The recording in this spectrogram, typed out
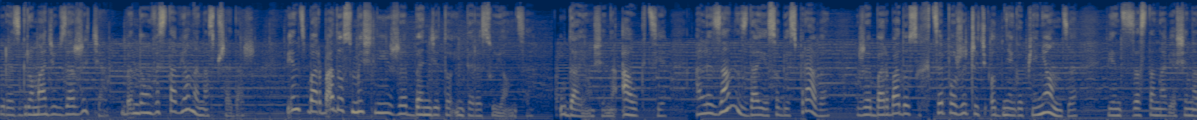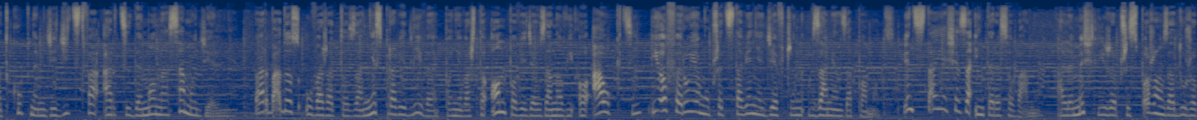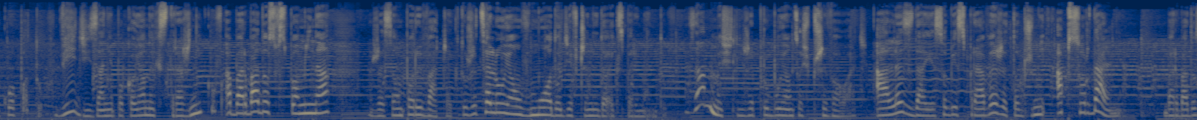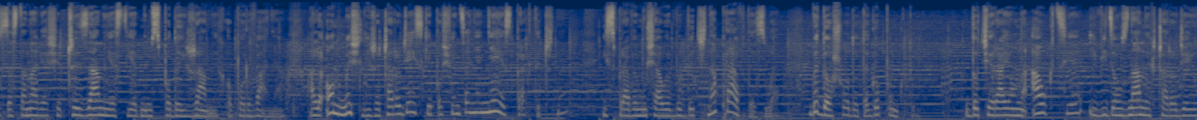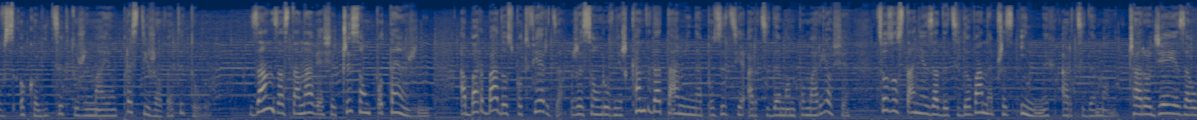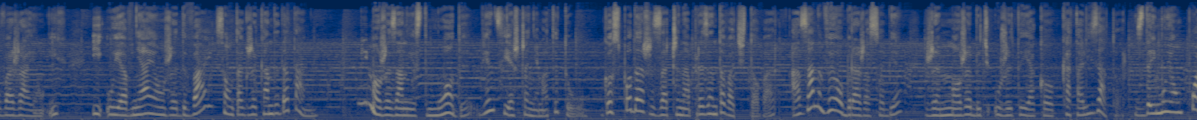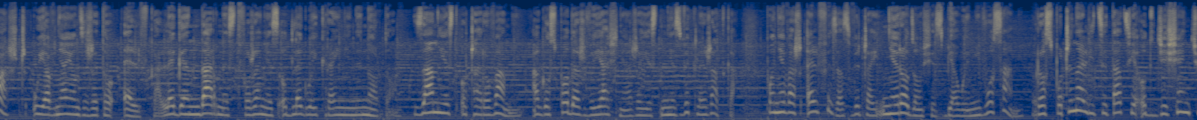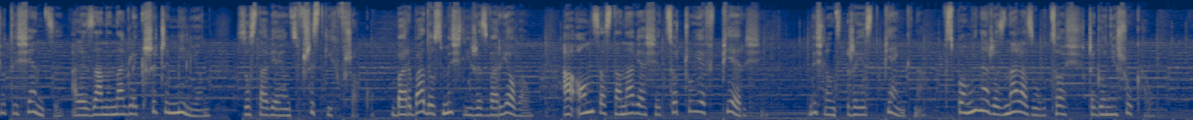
które zgromadził za życia, będą wystawione na sprzedaż, więc Barbados myśli, że będzie to interesujące. Udają się na aukcję, ale Zan zdaje sobie sprawę, że Barbados chce pożyczyć od niego pieniądze, więc zastanawia się nad kupnem dziedzictwa arcydemona samodzielnie. Barbados uważa to za niesprawiedliwe, ponieważ to on powiedział Zanowi o aukcji i oferuje mu przedstawienie dziewczyn w zamian za pomoc, więc staje się zainteresowany, ale myśli, że przysporzą za dużo kłopotów. Widzi zaniepokojonych strażników, a Barbados wspomina, że są porywacze, którzy celują w młode dziewczyny do eksperymentów. Zan myśli, że próbują coś przywołać, ale zdaje sobie sprawę, że to brzmi absurdalnie. Barbados zastanawia się, czy Zan jest jednym z podejrzanych o porwania, ale on myśli, że czarodziejskie poświęcenie nie jest praktyczne i sprawy musiałyby być naprawdę złe, by doszło do tego punktu. Docierają na aukcję i widzą znanych czarodziejów z okolicy, którzy mają prestiżowe tytuły. Zan zastanawia się, czy są potężni, a Barbados potwierdza, że są również kandydatami na pozycję arcydemon po Mariosie, co zostanie zadecydowane przez innych arcydemonów. Czarodzieje zauważają ich i ujawniają, że dwaj są także kandydatami. Mimo, że Zan jest młody, więc jeszcze nie ma tytułu. Gospodarz zaczyna prezentować towar, a Zan wyobraża sobie, że może być użyty jako katalizator. Zdejmują płaszcz, ujawniając, że to elfka, legendarne stworzenie z odległej krainy Nordon. Zan jest oczarowany, a gospodarz wyjaśnia, że jest niezwykle rzadka, ponieważ elfy zazwyczaj nie rodzą się z białymi włosami. Rozpoczyna licytację od 10 tysięcy, ale Zan nagle krzyczy milion, zostawiając wszystkich w szoku. Barbados myśli, że zwariował, a on zastanawia się, co czuje w piersi. myśląc, że jest piękna. Wspomina, że znalazł coś, czego nie szukał.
